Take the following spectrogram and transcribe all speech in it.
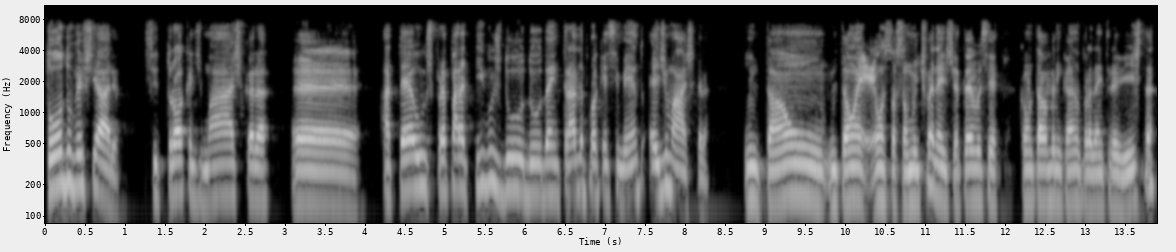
todo o vestiário. Se troca de máscara, é... até os preparativos do, do da entrada para o aquecimento é de máscara. Então, então é, é uma situação muito diferente. Até você, como estava brincando para dar entrevista,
